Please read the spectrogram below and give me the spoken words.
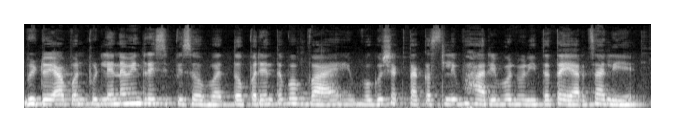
भेटूया आपण पुढल्या नवीन रेसिपीसोबत तोपर्यंत बाय बघू शकता कसली भारी बनवून इथं तयार झाली आहे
